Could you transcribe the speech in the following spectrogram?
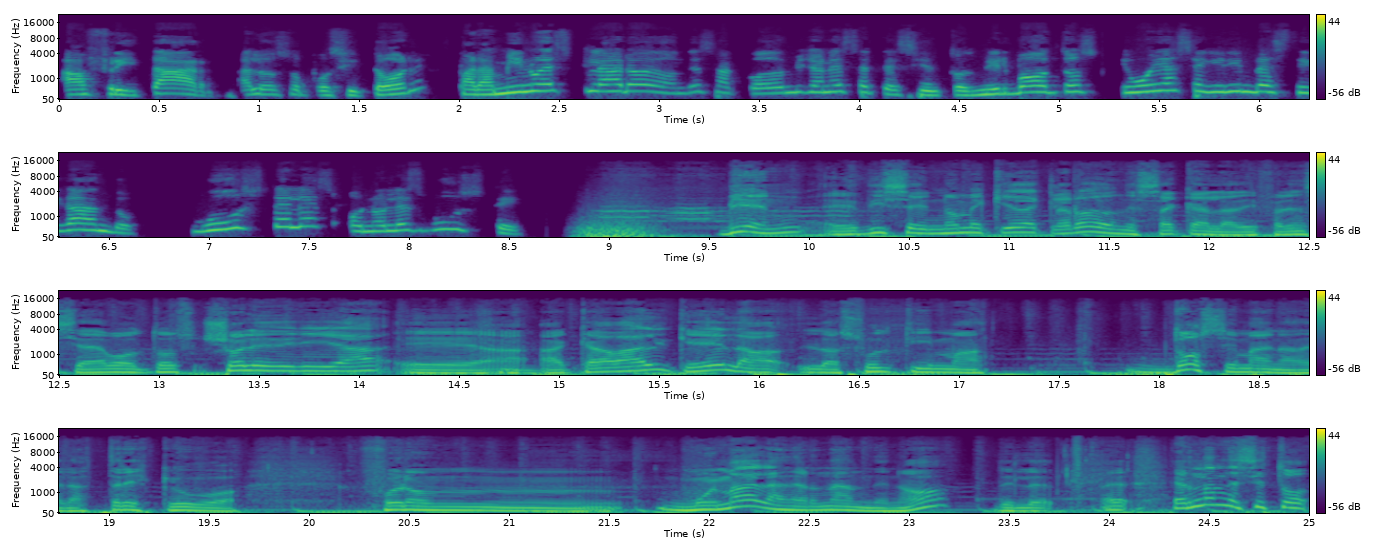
a fritar a los opositores. Para mí no es claro de dónde sacó 2.700.000 votos y voy a seguir investigando gústeles o no les guste. Bien, eh, dice, no me queda claro de dónde saca la diferencia de votos. Yo le diría eh, a, Cabal que la- las últimas dos semanas de las tres que hubo fueron muy malas de Hernández, ¿no? De eh, Hernández, esto,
